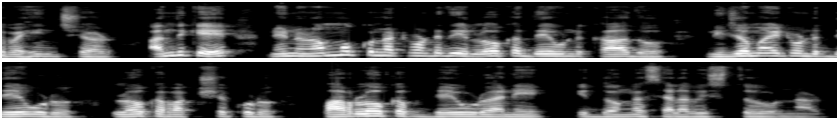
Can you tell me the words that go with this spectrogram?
గ్రహించాడు. అందుకే నేను నమ్ముకున్నటువంటిది లోక దేవుడిని కాదు నిజమైనటువంటి దేవుడు లోక రక్షకుడు పరలోక దేవుడు అని ఈ దొంగ సెలవిస్తూ ఉన్నాడు.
